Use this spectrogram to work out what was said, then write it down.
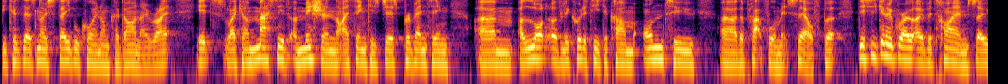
because there's no stablecoin on Cardano, right? It's like a massive omission that I think is just preventing um, a lot of liquidity to come onto uh, the platform itself. But this is going to grow over time. So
